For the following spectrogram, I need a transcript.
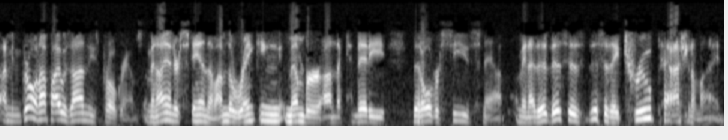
I mean, growing up, I was on these programs. I mean, I understand them. I'm the ranking member on the committee that oversees SNAP. I mean, this is this is a true passion of mine.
